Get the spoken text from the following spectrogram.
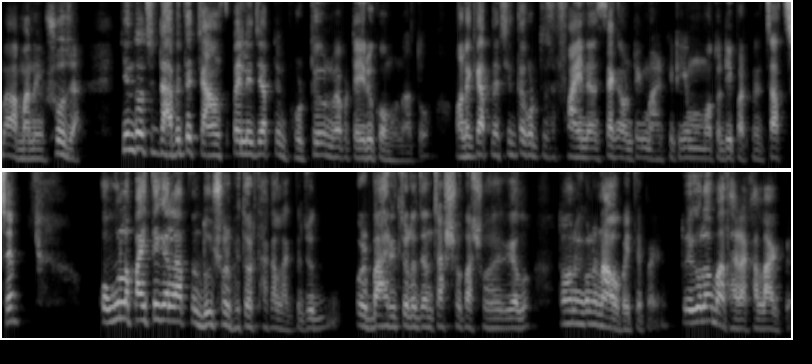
বা মানে সোজা। কিন্তু হচ্ছে ঢাবিতে চান্স পাইলে যে আপনি ভর্তি হন ব্যাপারটা এরকমও না তো। অনেকে আপনি চিন্তা করতেছে ফাইন্যান্স অ্যাকাউন্টিং মার্কেটিং এর মতো ডিপার্টমেন্ট চাচ্ছে। ওগুলো পাইতে গেলে আপনার দুইশোর ভিতর থাকা লাগবে। যদি ওর বাইরে চলে যান চারশো, পাঁচশো হয়ে গেল, তখন এগুলো নাও পাইতে পারেন। তো এগুলো মাথায় রাখা লাগবে।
